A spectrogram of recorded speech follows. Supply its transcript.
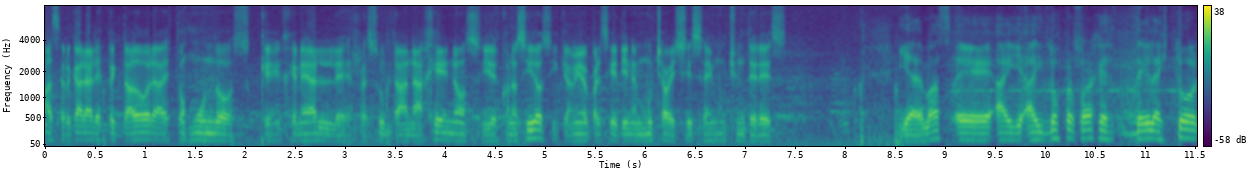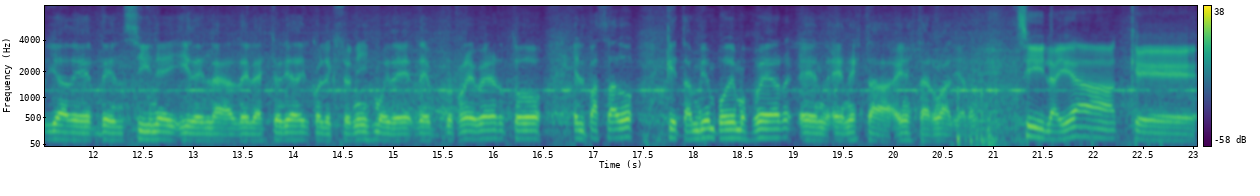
acercar al espectador a estos mundos que en general les resultan ajenos y desconocidos y que a mí me parece que tienen mucha belleza y mucho interés y además eh, hay, dos personajes de la historia del cine y de la, de historia del coleccionismo y de, rever todo el pasado que también podemos ver en, esta, herbaria. ¿no? Sí, la idea, que,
